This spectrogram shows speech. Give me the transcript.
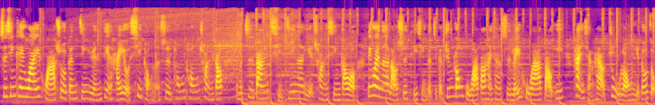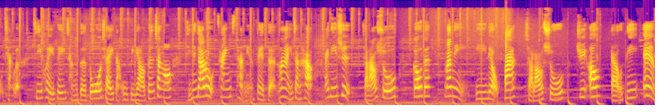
世星 KY、华硕跟金源电，还有系统呢，是通通创高。那么智邦、启基呢，也创新高哦。另外呢，老师提醒的这个军工股啊，包含像是雷虎啊、宝一、汉翔，还有祝龙，也都走强了，机会非常的多。下一档务必要跟上哦。请先加入蔡英斯坦免费的 LINE 账号，ID 是小老鼠。Gold Money 一六八小老鼠 G O L D M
